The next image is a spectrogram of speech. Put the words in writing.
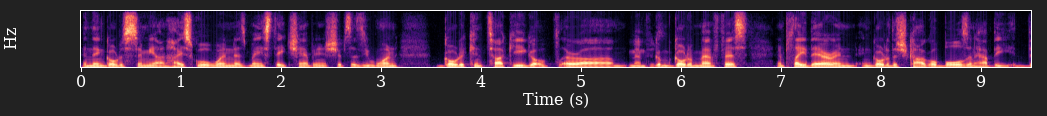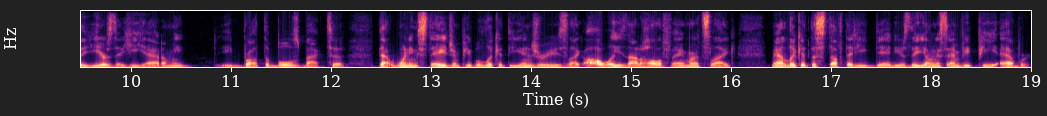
and then go to Simeon High School, win as many state championships as he won. Go to Kentucky, go or, um, Memphis. Go, go to Memphis and play there, and, and go to the Chicago Bulls and have the the years that he had. I mean. He brought the Bulls back to that winning stage, and people look at the injuries like, oh, well, he's not a Hall of Famer. It's like, man, look at the stuff that he did. He was the youngest MVP ever.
